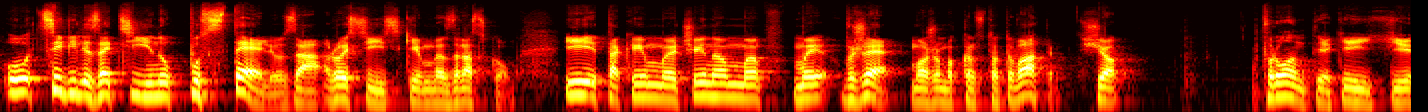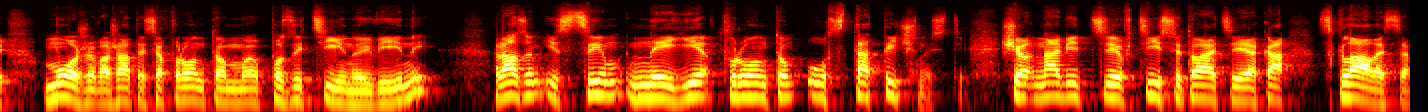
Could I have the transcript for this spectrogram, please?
у цивілізаційну пустелю за російським зразком. І таким чином ми вже можемо констатувати, що фронт, який може вважатися фронтом позиційної війни, разом із цим не є фронтом у статичності. Що навіть в цій ситуації, яка склалася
